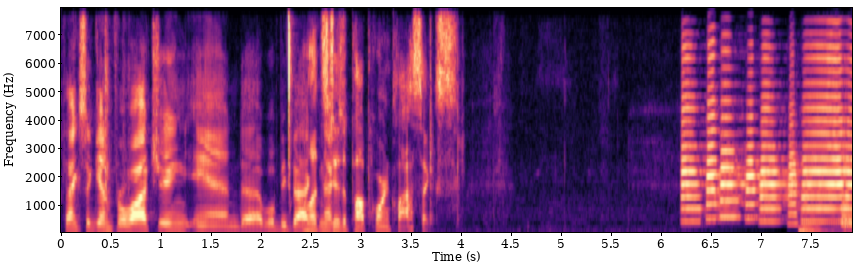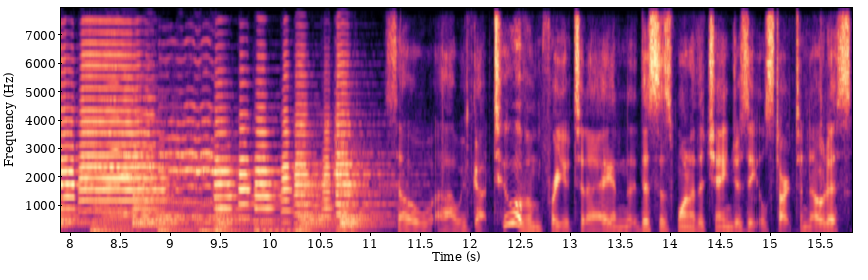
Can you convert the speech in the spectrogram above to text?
Thanks again for watching, and uh, we'll be back Let's next do the popcorn classics. So uh, we've got two of them for you today, and this is one of the changes that you'll start to notice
